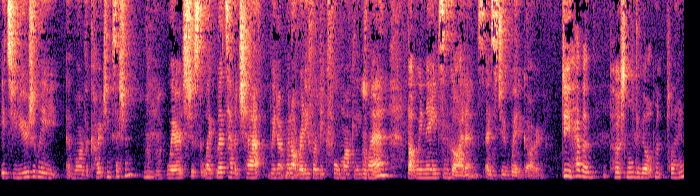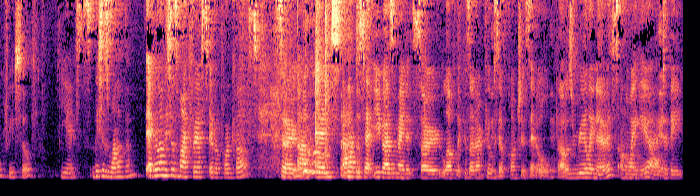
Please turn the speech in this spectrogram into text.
it's usually more of a coaching session mm-hmm. where it's just like let's have a chat. We don't we're not ready for a big full marketing mm-hmm. plan, but we need some guidance as to where to go. Do you have a personal development plan for yourself? Yes, this is one of them. Everyone, this is my first ever podcast. So, um, and I have to say, you guys have made it so lovely because I don't feel self conscious at all. I was really nervous on the way here, I have to be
